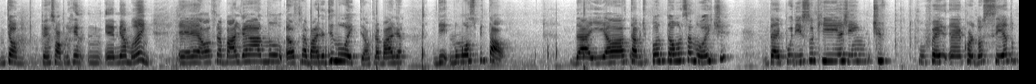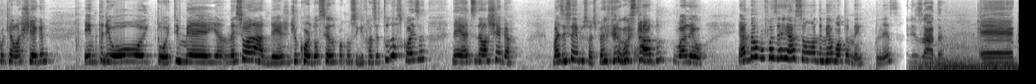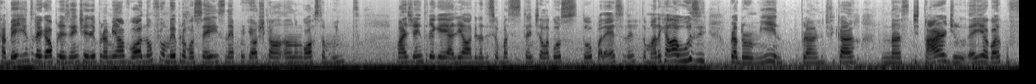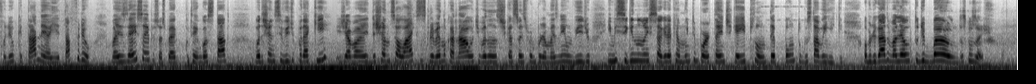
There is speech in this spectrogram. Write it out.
Então, pessoal, porque é, minha mãe, é, ela trabalha no, ela trabalha de noite, ela trabalha de, num hospital. Daí ela tava de plantão essa noite. Daí por isso que a gente tipo, fez, é, acordou cedo, porque ela chega entre 8, 8 e meia, nesse horário. Daí a gente acordou cedo pra conseguir fazer todas as coisas né, antes dela chegar. Mas é isso aí, pessoal. Espero que tenham gostado. Valeu. Eu não vou fazer a reação lá da minha avó também, beleza? Felizada. É, acabei de entregar o presente ali pra minha avó. Não filmei pra vocês, né? Porque eu acho que ela, ela não gosta muito. Mas já entreguei ali, ela agradeceu bastante, ela gostou, parece, né? Tomara que ela use pra dormir, pra ficar nas, de tarde. Aí agora com o frio que tá, né? Aí tá frio. Mas é isso aí, pessoal. Espero que tenham gostado. Vou deixando esse vídeo por aqui. Já vai deixando seu like, se inscrevendo no canal, ativando as notificações pra não perder mais nenhum vídeo. E me seguindo no Instagram, que é muito importante, que é yt.gustavo Henrique. Obrigado, valeu, tudo de bom. Deus que os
